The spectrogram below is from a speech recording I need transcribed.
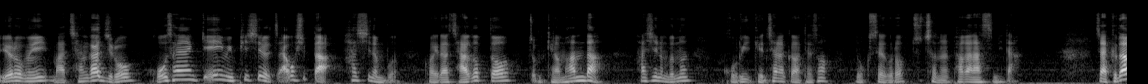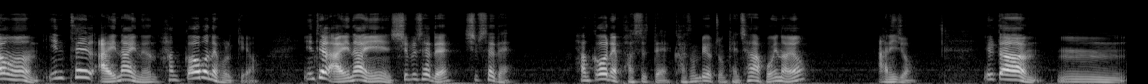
여러분이 마찬가지로 고사양 게이밍 PC를 짜고 싶다 하시는 분 거기다 작업도 좀 겸한다 하시는 분은 고르기 괜찮을 것 같아서 녹색으로 추천을 박아놨습니다. 자그 다음은 인텔 i9은 한꺼번에 볼게요. 인텔 i9 11세대 10세대 한꺼번에 봤을 때 가성비가 좀 괜찮아 보이나요? 아니죠. 일단 음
